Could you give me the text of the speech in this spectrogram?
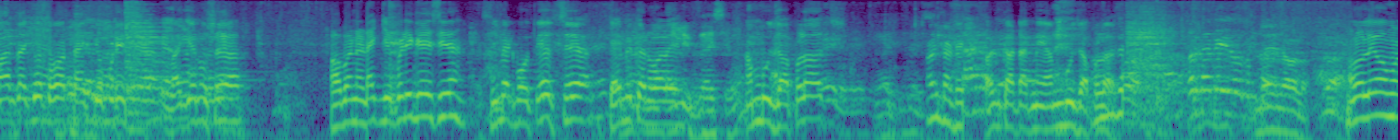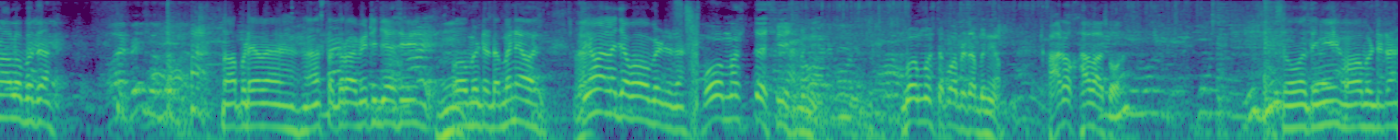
માર નાખ્યો તો. પડી છે. વાગ્યાનું છે. બાબાને ટાંકી પડી ગઈ છે સિમેન્ટ બહુ તેજ છે કેમિકલ વાળે. અંબુજા પ્લસ અલ્કાટાક નહીં અંબુજા પ્લસ હાલો. લેવા મળે હાલો બધા. તો આપણે હવે નાસ્તા કરવા બેઠી ગયા છીએ. પાવ બટેટા બનાવ્યા છે કેવા લઈ જાવ પાવ બટેટા? બહુ મસ્ત છે બની. બહુ મસ્ત પાપડા બન્યા. સારો ખાવા તો. સો તમે વાહ બટેટા.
